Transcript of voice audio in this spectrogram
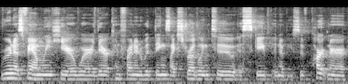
Runa's family here, where they're confronted with things like struggling to escape an abusive partner,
